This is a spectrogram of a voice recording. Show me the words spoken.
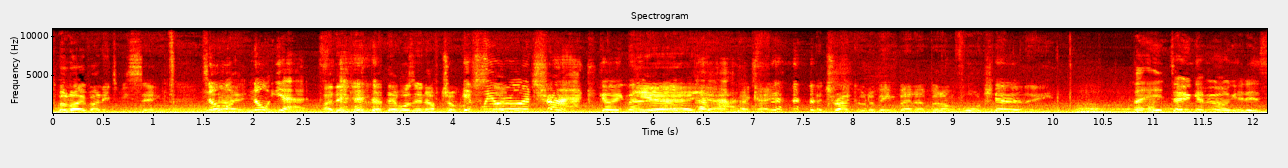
"Pull over, I need to be sick." not today." not yet. I think there wasn't enough chocolate. if we were on a track going round Yeah, and round, yeah, okay. A track would have been better, but unfortunately. But it, don't get me wrong, it is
